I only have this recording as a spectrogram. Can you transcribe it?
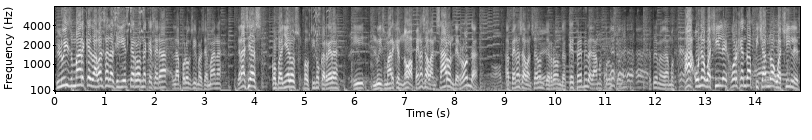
Luis Márquez. Avanza a la siguiente ronda que será la próxima semana. Gracias, compañeros Faustino Carrera y Luis Márquez. No, apenas avanzaron de ronda. Apenas avanzaron de ronda. ¿Qué premio le damos, producción? eh? ¿Qué premio le damos? Ah, un aguachile. Jorge anda pichando aguachiles.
